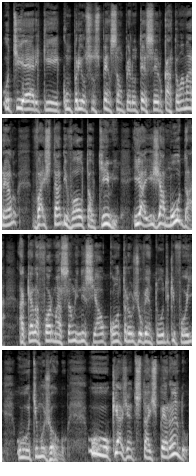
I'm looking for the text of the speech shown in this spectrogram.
o Thierry, que cumpriu suspensão pelo terceiro cartão amarelo, vai estar de volta ao time. E aí já muda aquela formação inicial contra o Juventude, que foi o último jogo. O que a gente está esperando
